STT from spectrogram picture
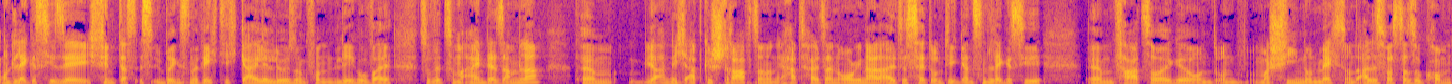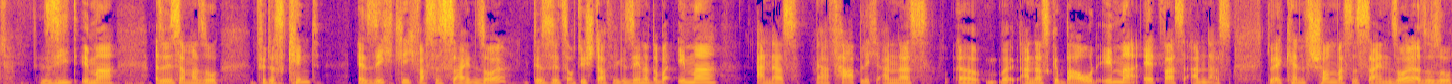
Und Legacy-Serie, ich finde, das ist übrigens eine richtig geile Lösung von Lego, weil so wird zum einen der Sammler ähm, ja nicht abgestraft, sondern er hat halt sein original altes Set und die ganzen Legacy-Fahrzeuge ähm, und, und Maschinen und Mechs und alles, was da so kommt, sieht immer, also ich sag mal so, für das Kind ersichtlich, was es sein soll, das jetzt auch die Staffel gesehen hat, aber immer anders, ja, farblich anders, äh, anders gebaut, immer etwas anders. Du erkennst schon, was es sein soll. Also so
